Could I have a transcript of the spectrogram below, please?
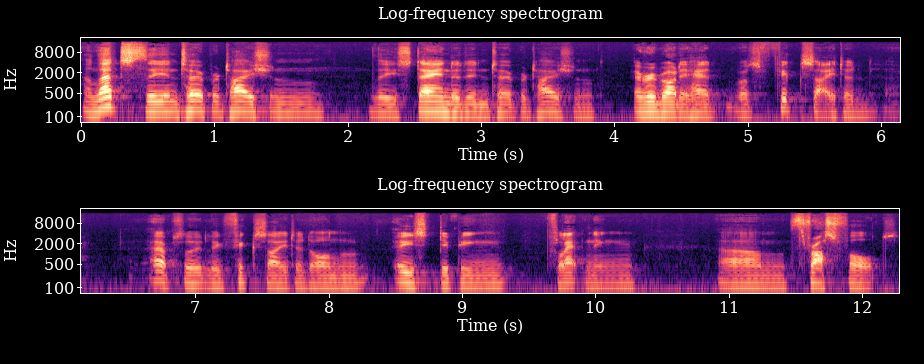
And that's the interpretation the standard interpretation, everybody had was fixated, absolutely fixated on east dipping, flattening um, thrust faults.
